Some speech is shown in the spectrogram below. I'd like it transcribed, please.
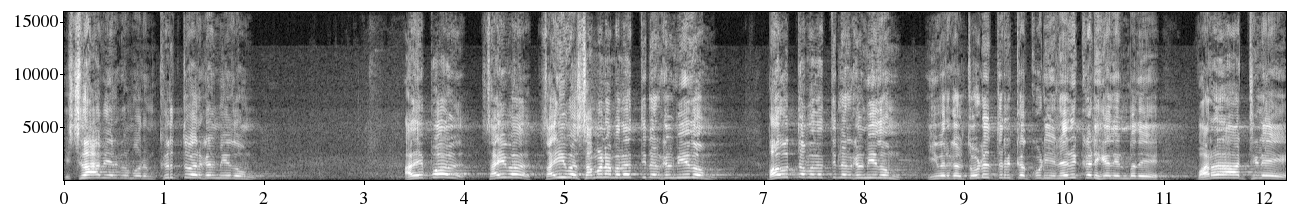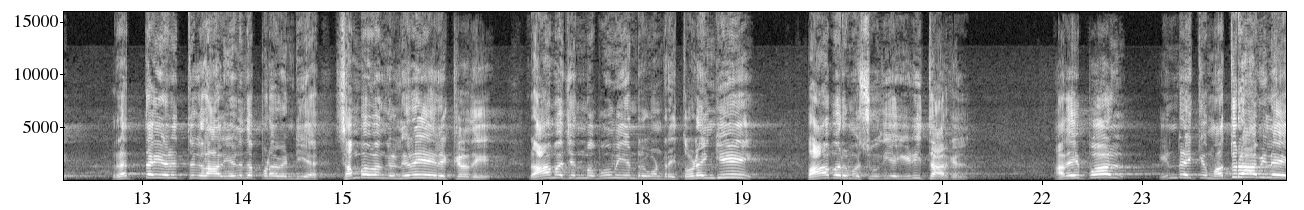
இஸ்லாமியர்கள் வரும் கிறிஸ்துவர்கள் மீதும் அதேபோல் சைவ சைவ சமண மதத்தினர்கள் மீதும் பௌத்த மதத்தினர்கள் மீதும் இவர்கள் தொடுத்திருக்கக்கூடிய நெருக்கடிகள் என்பது வரலாற்றிலே இரத்த எழுத்துகளால் எழுதப்பட வேண்டிய சம்பவங்கள் நிறைய இருக்கிறது. ராமஜென்ம பூமி என்று ஒன்றை தொடங்கி பாபர் மசூதியை இடித்தார்கள். அதேபோல் இன்றைக்கு மதுராவிலே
